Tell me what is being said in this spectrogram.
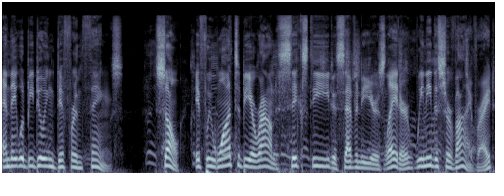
and they would be doing different things. So, if we want to be around 60 to 70 years later, we need to survive, right?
